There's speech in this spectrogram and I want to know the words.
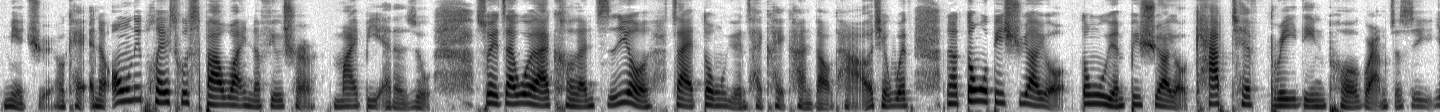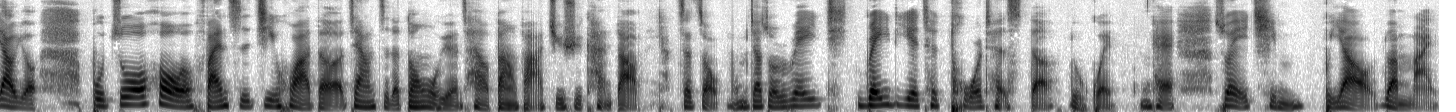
灭绝，OK，and、okay? the only place to spot one in the future might be at a zoo，所以在未来可能只有在动物园才可以看到它，而且 with 那动物必须要有动物园必须要有 captive breeding program，就是要有捕捉后繁殖计划的这样子的动物园才有办法继续看到这种我们叫做 radi radiated tortoise 的陆龟，OK，所以请。 不要乱买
